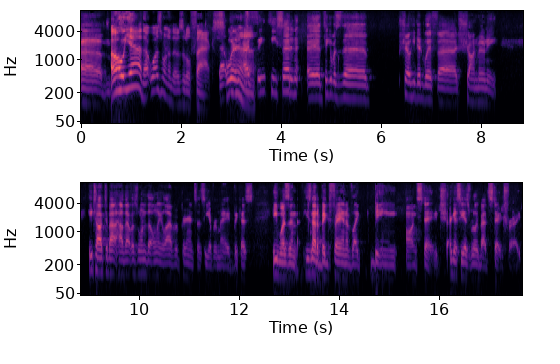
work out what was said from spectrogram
Um, Oh, yeah. That was one of those little facts. that was, Yeah. I think he said, uh, I think it was the show he did with uh, Sean Mooney. He talked about how that was one of the only live appearances he ever made because he wasn't, he's not a big fan of like being on stage. I guess he has really bad stage fright.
